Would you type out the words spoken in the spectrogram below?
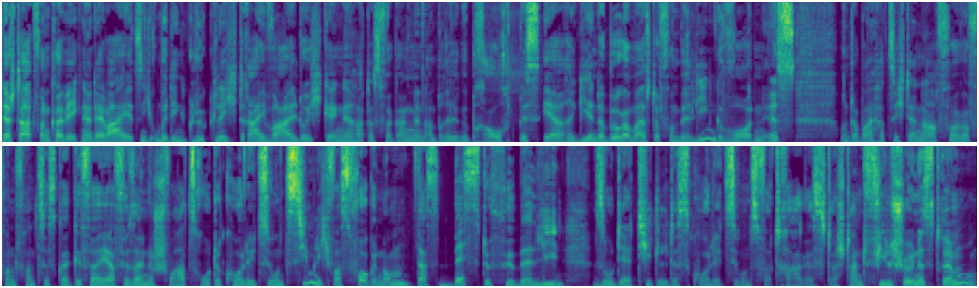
der Start von Kai Wegner, der war jetzt nicht unbedingt glücklich. Drei Wahldurchgänge hat das vergangenen April gebraucht, bis er regierender Bürgermeister von Berlin geworden ist. Und dabei hat sich der Nachfolger von Franziska Giffer ja für seine schwarz-rote Koalition ziemlich was vorgenommen. Das Beste für Berlin, so der Titel des Koalitionsvertrages. Da stand viel Schönes drin,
